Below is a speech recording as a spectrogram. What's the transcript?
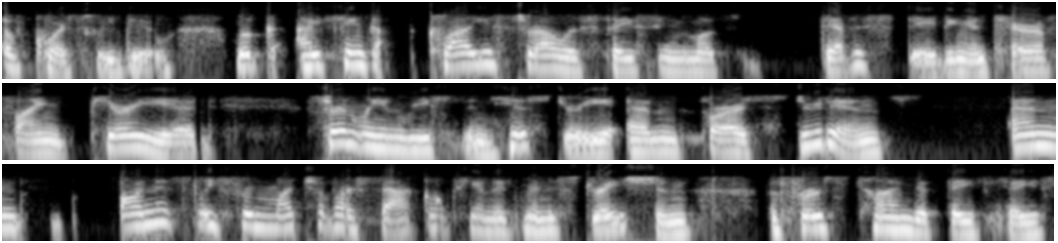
Of course we do. Look, I think Yisrael is facing the most devastating and terrifying period, certainly in recent history, and for our students, and honestly, for much of our faculty and administration, the first time that they faced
